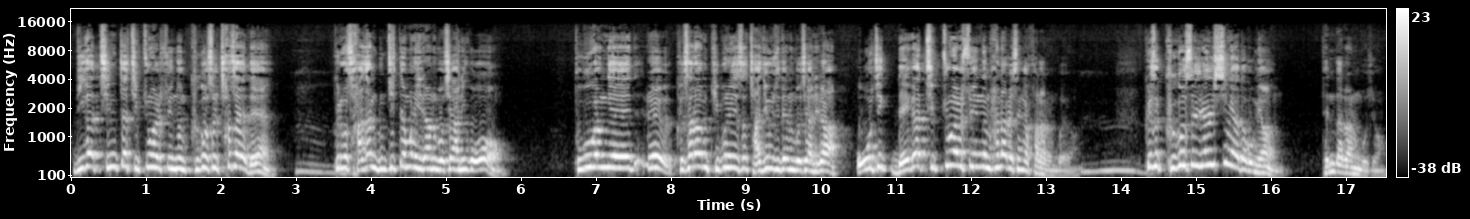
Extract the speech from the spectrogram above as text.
네가 진짜 집중할 수 있는 그것을 찾아야 돼. 그리고 사장 눈치 때문에 일하는 것이 아니고 부부관계를 그 사람 기분에 의해서 좌지우지 되는 것이 아니라 오직 내가 집중할 수 있는 하나를 생각하라는 거예요. 그래서 그것을 열심히 하다 보면 된다라는 거죠.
